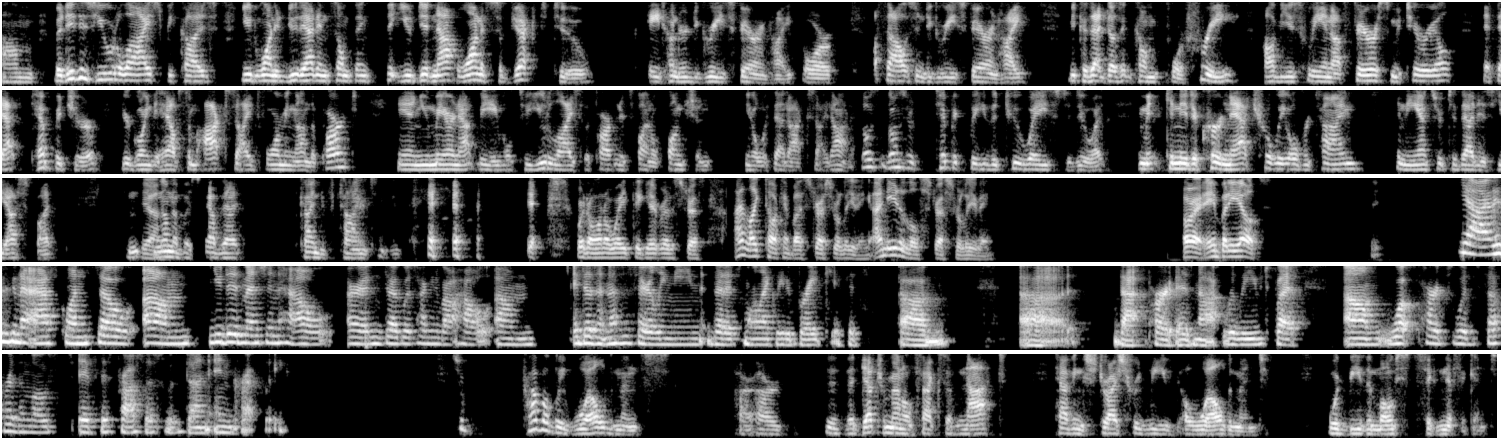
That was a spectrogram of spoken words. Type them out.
Um, but it is utilized because you'd want to do that in something that you did not want to subject to 800 degrees Fahrenheit or 1000 degrees Fahrenheit because that doesn't come for free. Obviously, in a ferrous material at that temperature, you're going to have some oxide forming on the part, and you may or not be able to utilize the part in its final function, you know, with that oxide on it. Those, those are typically the two ways to do it. I mean, can it occur naturally over time? And the answer to that is yes, but yeah. none of us have that kind of time to. yeah, we don't want to wait to get rid of stress. I like talking about stress relieving. I need a little stress relieving. All right, anybody else? Yeah, I was going to ask one. So, um, you did mention how, or Doug was talking about how um, it doesn't necessarily mean that it's more likely to break if it's um, uh, that part is not relieved, but um, what parts would suffer the most if this process was done incorrectly? Probably weldments are, are the, the, detrimental effects of not having stress relieved a weldment would be the most significant.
